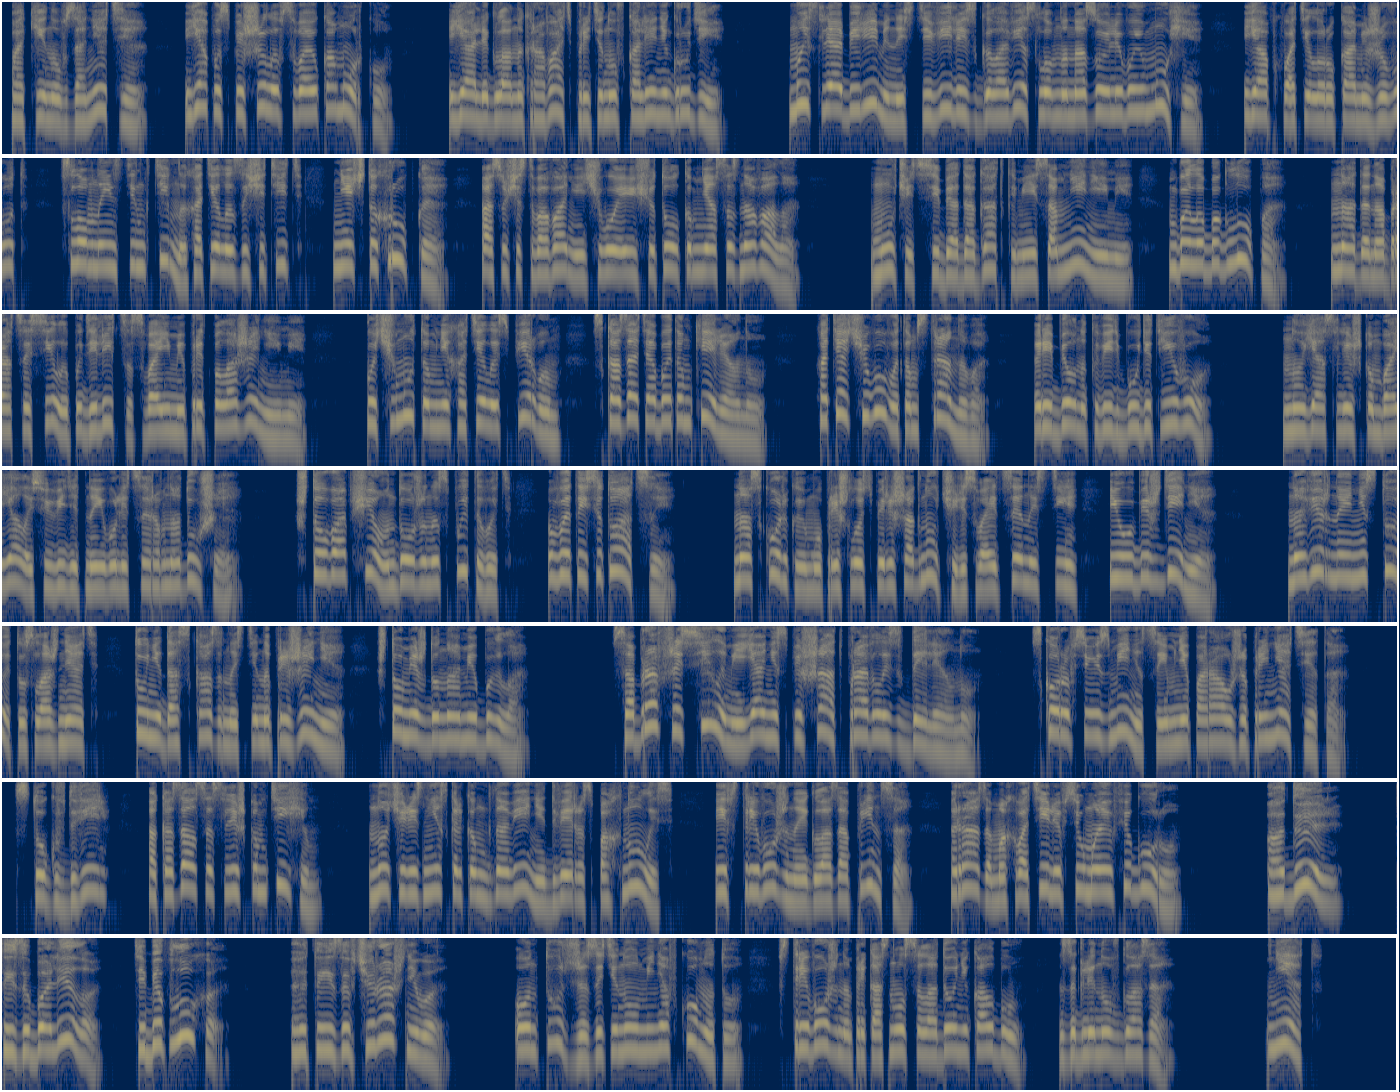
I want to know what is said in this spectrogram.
Покинув занятие, я поспешила в свою коморку. Я легла на кровать, притянув колени к груди. Мысли о беременности вились в голове, словно назойливые мухи. Я обхватила руками живот, словно инстинктивно хотела защитить нечто хрупкое, о существовании чего я еще толком не осознавала. Мучить себя догадками и сомнениями было бы глупо. Надо набраться сил и поделиться своими предположениями. Почему-то мне хотелось первым сказать об этом Келлиану. Хотя чего в этом странного? Ребенок ведь будет его. Но я слишком боялась увидеть на его лице равнодушие. Что вообще он должен испытывать в этой ситуации? Насколько ему пришлось перешагнуть через свои ценности и убеждения? Наверное, не стоит усложнять ту недосказанность и напряжение, что между нами было. Собравшись силами, я не спеша отправилась к Делиану. Скоро все изменится, и мне пора уже принять это. Стук в дверь оказался слишком тихим, но через несколько мгновений дверь распахнулась, и встревоженные глаза принца разом охватили всю мою фигуру. «Адель!» «Ты заболела? Тебе плохо? Это из-за вчерашнего?» Он тут же затянул меня в комнату, встревоженно прикоснулся ладонью к лбу, заглянув в глаза. «Нет».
